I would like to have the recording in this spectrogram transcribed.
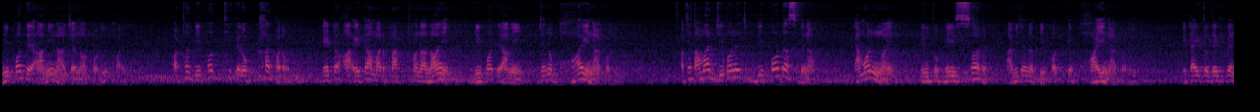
বিপদে আমি না যেন করি ভয়। অর্থাৎ বিপদ থেকে রক্ষা করো। এটা এটা আমার প্রার্থনা নয় বিপদে আমি যেন ভয় না করি। অর্থাৎ আমার জীবনে বিপদ আসবে না, এমন নয়, কিন্তু হে ঈশ্বর, আমি যেন বিপদকে ভয় না করি। এটাই তো দেখবেন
